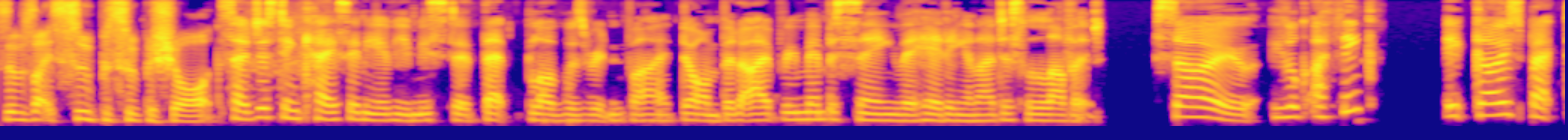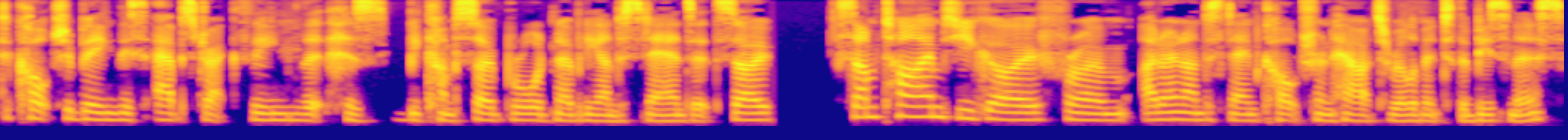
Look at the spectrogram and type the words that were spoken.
because it was like super, super short. So, just in case any of you missed it, that blog was written by Dom, but I remember seeing the heading and I just love it. So, look, I think it goes back to culture being this abstract thing that has become so broad nobody understands it. So, sometimes you go from, I don't understand culture and how it's relevant to the business,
